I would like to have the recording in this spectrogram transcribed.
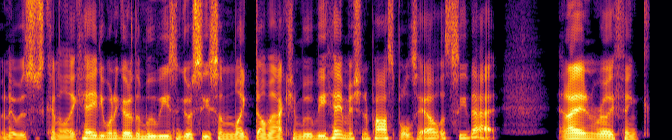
and it was just kind of like, hey, do you want to go to the movies and go see some like dumb action movie? Hey, Mission Impossible. Oh, let's see that. And I didn't really think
